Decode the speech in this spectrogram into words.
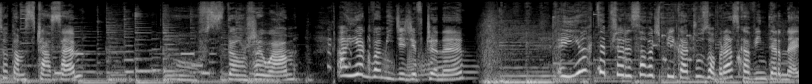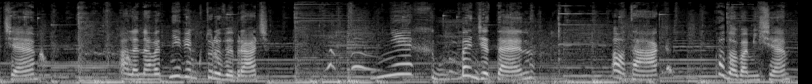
Co tam z czasem? Uff, zdążyłam. A jak wam idzie, dziewczyny? Ja chcę przerysować Pikachu z obrazka w internecie. Ale nawet nie wiem, który wybrać. Niech będzie ten. O tak, podoba mi się.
